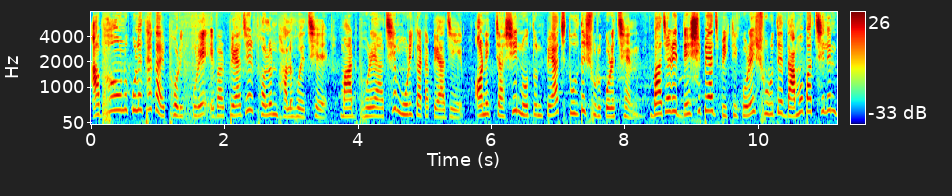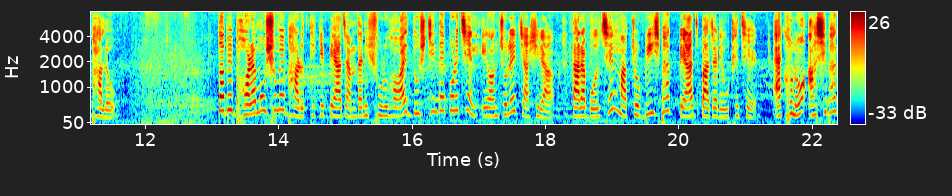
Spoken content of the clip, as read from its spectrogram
আবহাওয়া অনুকূলে থাকায় ফরিদপুরে এবার পেঁয়াজের ফলন ভালো হয়েছে। মাঠ ভরে আছে মুড়ি কাটা পেঁয়াজে। অনেক চাষি নতুন পেঁয়াজ তুলতে শুরু করেছেন। বাজারে দেশি পেঁয়াজ বিক্রি করে শুরুতে দামও পাচ্ছিলেন ভালো। তবে ভরা মৌসুমে ভারত থেকে পেঁয়াজ আমদানি শুরু হওয়ায় দুশ্চিন্তায় পড়েছেন এ অঞ্চলের চাষিরা। তারা বলছেন, মাত্র বিশ ভাগ পেঁয়াজ বাজারে উঠেছে। এখনও আশি ভাগ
